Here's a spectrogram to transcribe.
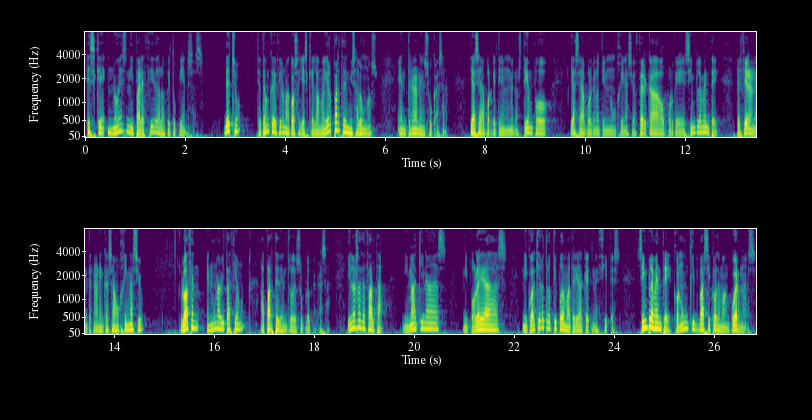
es que no es ni parecido a lo que tú piensas. De hecho, te tengo que decir una cosa y es que la mayor parte de mis alumnos entrenan en su casa ya sea porque tienen menos tiempo, ya sea porque no tienen un gimnasio cerca o porque simplemente prefieren entrenar en casa a un gimnasio, lo hacen en una habitación aparte dentro de su propia casa. Y no les hace falta ni máquinas, ni poleas, ni cualquier otro tipo de material que necesites. Simplemente con un kit básico de mancuernas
